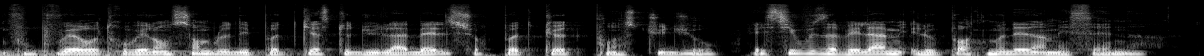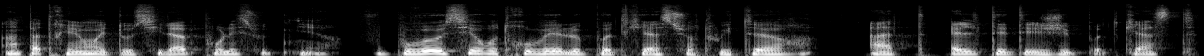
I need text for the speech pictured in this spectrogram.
Vous pouvez retrouver l'ensemble des podcasts du label sur podcut.studio. Et si vous avez l'âme et le porte-monnaie d'un mécène, un Patreon est aussi là pour les soutenir. Vous pouvez aussi retrouver le podcast sur Twitter, at LTTGpodcast,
